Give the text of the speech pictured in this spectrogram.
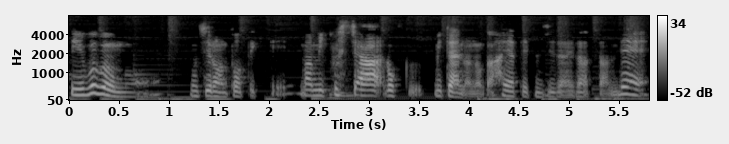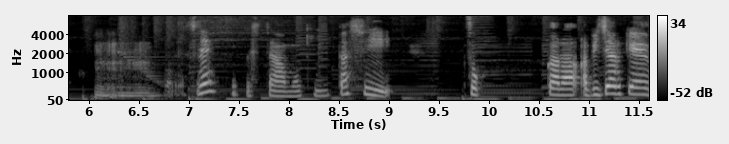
っていう部分ももちろん通ってきて、まあミクスチャーロックみたいなのが流行ってた時代だったんで、うんうんそうですね。ミクスチャーも聞いたし、そっから、あ、ビジュアル系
